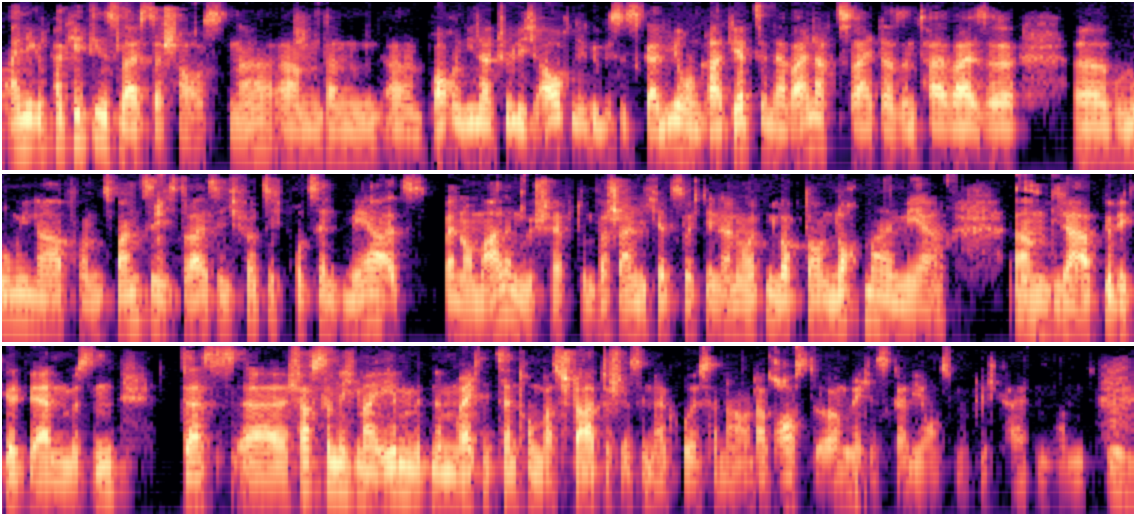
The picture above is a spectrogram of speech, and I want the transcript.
einige Paketdienstleister schaust, ne, ähm, dann äh, brauchen die natürlich auch eine gewisse Skalierung. Gerade jetzt in der Weihnachtszeit, da sind teilweise äh, Volumina von 20, 30, 40 Prozent mehr als bei normalem Geschäft und wahrscheinlich jetzt durch den erneuten Lockdown noch mal mehr, ähm, die da abgewickelt werden müssen. Das äh, schaffst du nicht mal eben mit einem Rechenzentrum, was statisch ist in der Größe. Ne? Und da brauchst du irgendwelche Skalierungsmöglichkeiten. Und mhm.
